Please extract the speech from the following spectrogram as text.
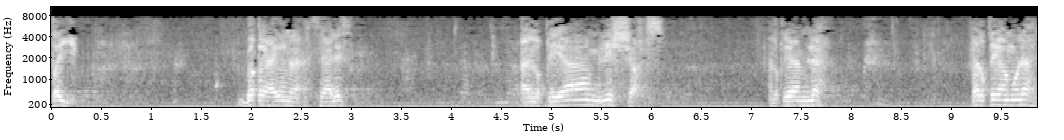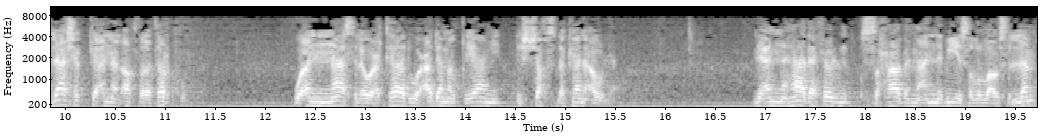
طيب بقي علينا الثالث. القيام للشخص. القيام له. فالقيام له لا شك أن الأفضل تركه وأن الناس لو اعتادوا عدم القيام للشخص لكان أولى. لأن هذا فعل الصحابة مع النبي صلى الله عليه وسلم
